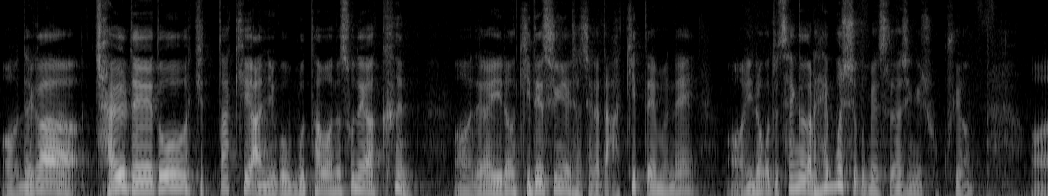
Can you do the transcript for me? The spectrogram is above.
어, 내가 잘 돼도 딱히 아니고 못하면은 손해가 큰 어, 내가 이런 기대 수익률 자체가 낮기 때문에 어, 이런 것도 생각을 해보시고 매수를 하시는 게 좋고요. 어,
